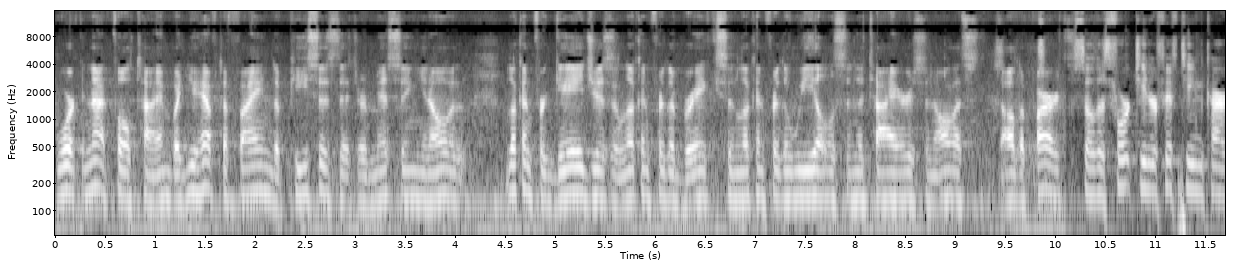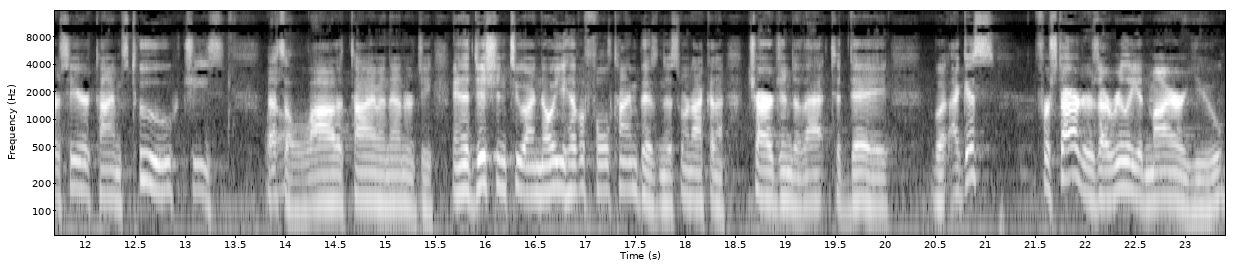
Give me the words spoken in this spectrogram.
work, not full time, but you have to find the pieces that are missing. You know, looking for gauges and looking for the brakes and looking for the wheels and the tires and all this, all the parts. So there's 14 or 15 cars here times two. Geez, that's a lot of time and energy. In addition to, I know you have a full-time business. We're not going to charge into that today. But I guess for starters, I really admire you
